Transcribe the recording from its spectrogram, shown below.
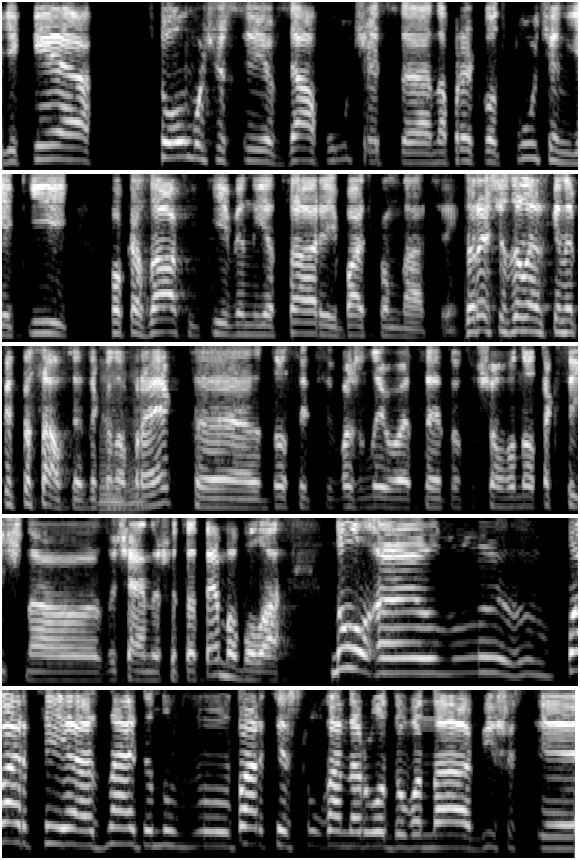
яке в тому числі взяв участь, е, наприклад, Путін, який показав, який він є цар і батьком нації. До речі, Зеленський не підписав цей законопроект. Е, Досить важливо це то, що воно токсично. Звичайно, що ця тема була. Ну е, партія, знаєте, ну партія ж слуга народу, вона в більшості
